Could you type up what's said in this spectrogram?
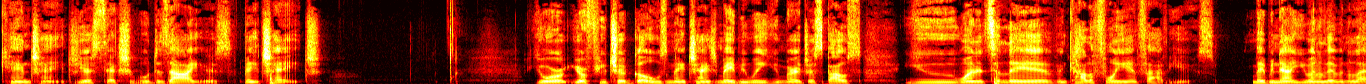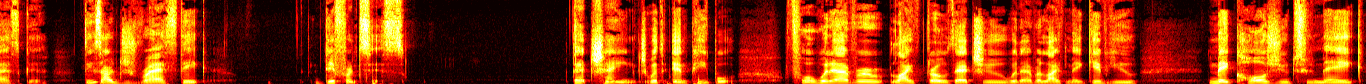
can change. Your sexual desires may change your your future goals may change. Maybe when you married your spouse, you wanted to live in California in five years. Maybe now you want to live in Alaska. These are drastic differences that change within people for whatever life throws at you, whatever life may give you, may cause you to make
